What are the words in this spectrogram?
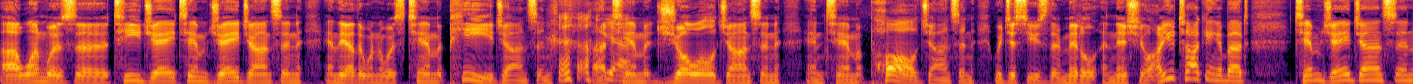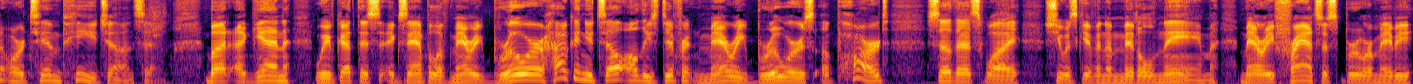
uh, one was uh, TJ, Tim J. Johnson, and the other one was Tim P. Johnson. Uh, Yeah. Tim Joel Johnson and Tim Paul Johnson. We just used their middle initial. Are you talking about Tim J. Johnson or Tim P. Johnson? But again, we've got this example of Mary Brewer. How can you tell all these different Mary Brewers apart, so that's why she was given a middle name. Mary Frances Brewer, maybe,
